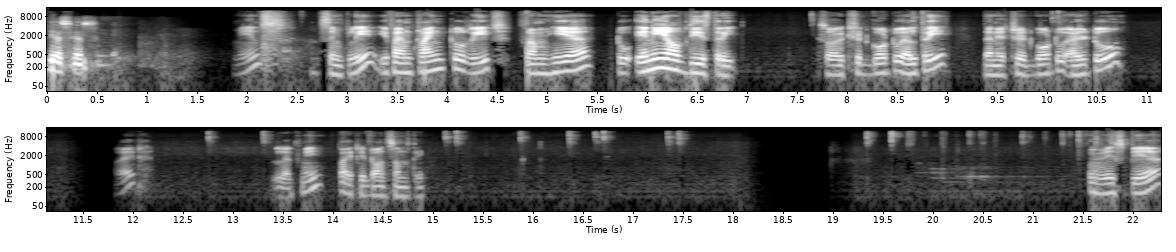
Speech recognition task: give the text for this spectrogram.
Yes, yes. means simply if I'm trying to reach from here to any of these three so it should go to L3 then it should go to L2 right let me write it down something. vSphere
